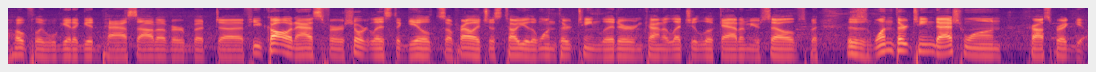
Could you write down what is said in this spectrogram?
hopefully we'll get a good pass out of her. But if you call and ask for a short list of gilts, I'll probably just tell you the 113 litter and kind of let you look at them yourselves. But this is 113-1 crossbred gilt.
